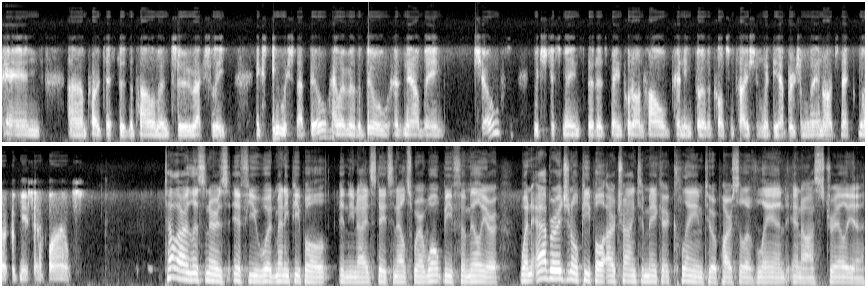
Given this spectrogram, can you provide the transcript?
and um, protested the Parliament to actually extinguish that bill. However, the bill has now been shelved, which just means that it's been put on hold pending further consultation with the Aboriginal Land Rights Network of New South Wales. Tell our listeners, if you would, many people in the United States and elsewhere won't be familiar. When Aboriginal people are trying to make a claim to a parcel of land in Australia,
